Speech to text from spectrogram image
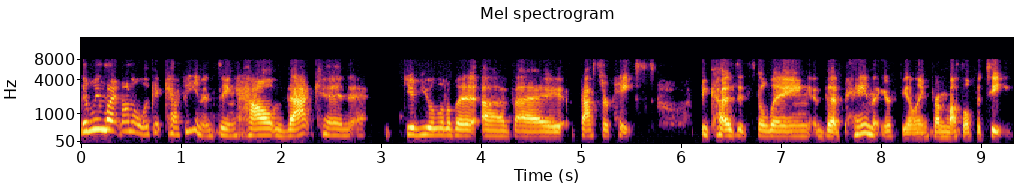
then we might want to look at caffeine and seeing how that can give you a little bit of a faster pace because it's delaying the pain that you're feeling from muscle fatigue.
